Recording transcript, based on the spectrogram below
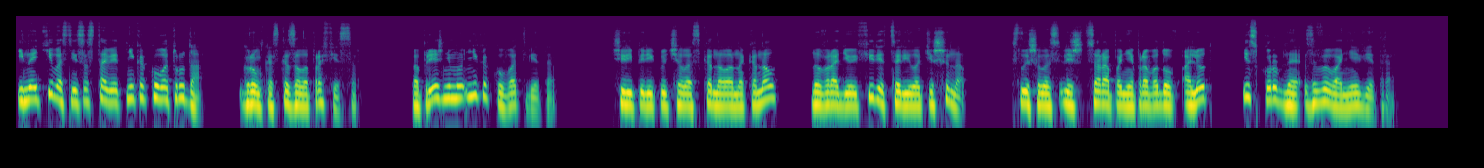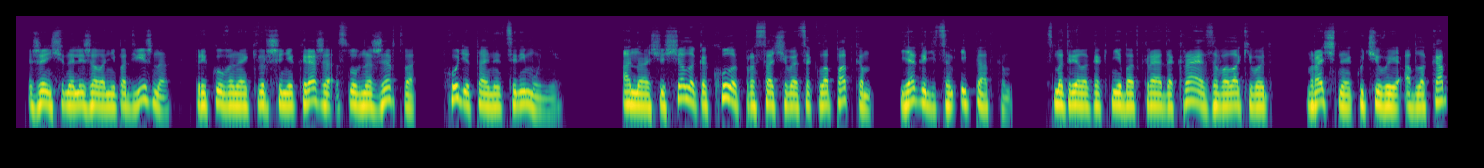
и найти вас не составит никакого труда», — громко сказала профессор. По-прежнему никакого ответа. Шри переключалась с канала на канал, но в радиоэфире царила тишина. Слышалось лишь царапание проводов о лед и скорбное завывание ветра. Женщина лежала неподвижно, прикованная к вершине кряжа, словно жертва в ходе тайной церемонии. Она ощущала, как холод просачивается к лопаткам, ягодицам и пяткам, смотрела, как небо от края до края заволакивают мрачные кучевые облака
